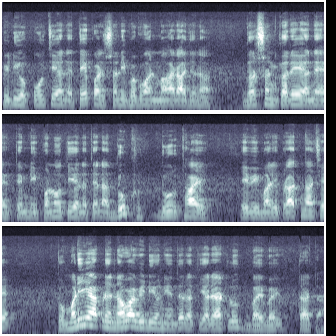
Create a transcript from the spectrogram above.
વીડિયો પહોંચે અને તે પણ શનિ ભગવાન મહારાજના દર્શન કરે અને તેમની પનોતી અને તેના દુઃખ દૂર થાય એવી મારી પ્રાર્થના છે. તો મળીએ આપણે નવા વિડીયોની અંદર. અત્યારે આટલું જ. Bye bye. ટાટા.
